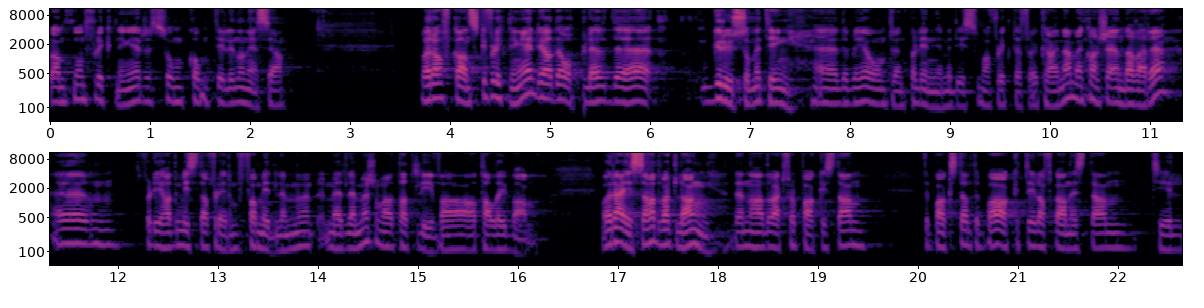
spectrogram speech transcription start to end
blant noen flyktninger som kom til Indonesia. Det var afghanske flyktninger. De hadde opplevd eh, grusomme ting. Eh, det blir jo omtrent på linje med de som har flykta fra Ukraina, men kanskje enda verre. Eh, for de hadde mista flere familiemedlemmer som hadde tatt livet av Taliban. Og reisa hadde vært lang. Den hadde vært fra Pakistan til Pakistan, tilbake til Afghanistan, til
